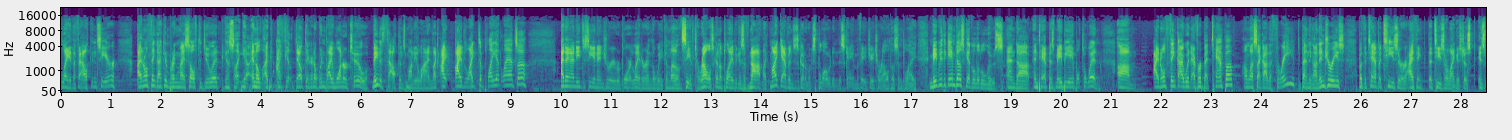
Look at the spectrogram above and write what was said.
lay the Falcons here. I don't think I can bring myself to do it because like yeah, and like I feel they're, they're gonna win by one or two. Maybe it's Falcons money line. Like I I'd like to play Atlanta. I think I need to see an injury report later in the week and let's see if Terrell's going to play because if not, like Mike Evans is going to explode in this game if AJ Terrell doesn't play. Maybe the game does get a little loose and uh, and Tampa's maybe able to win. Um, I don't think I would ever bet Tampa unless I got a three, depending on injuries. But the Tampa teaser, I think the teaser leg is just is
